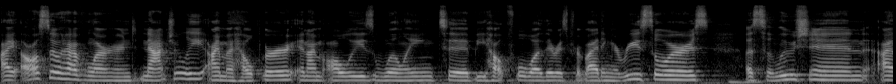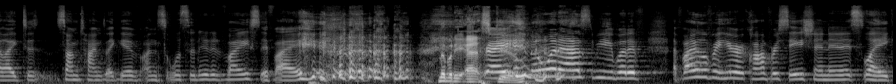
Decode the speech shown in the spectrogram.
I also have learned naturally I'm a helper and I'm always willing to be helpful, whether it's providing a resource, a solution. I like to sometimes I give unsolicited advice if I Nobody asked right? you. no one asked me, but if if I overhear a conversation and it's like,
